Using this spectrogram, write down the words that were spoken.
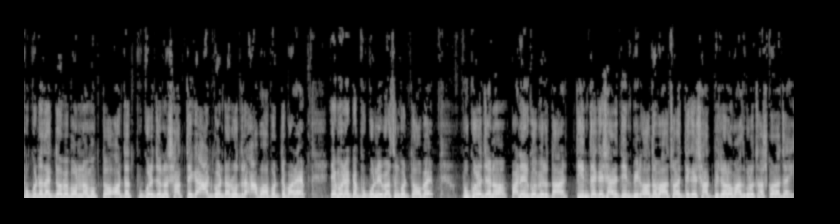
পুকুরটা থাকতে হবে বন্যামুক্ত। অর্থাৎ পুকুরের জন্য সাত থেকে আট ঘণ্টা রোদ্রে আবহাওয়া পড়তে পারে। এমন একটা পুকুর নির্বাচন করতে হবে। পুকুরে যেন পানির গভীরতা তিন থেকে সাড়ে তিন ফিট অথবা ছয় থেকে সাত ফিট হলেও মাছগুলো চাষ করা যায়।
